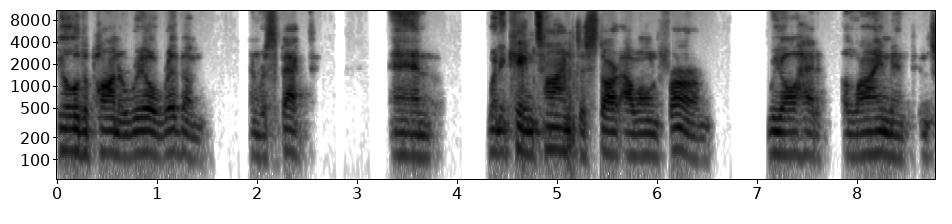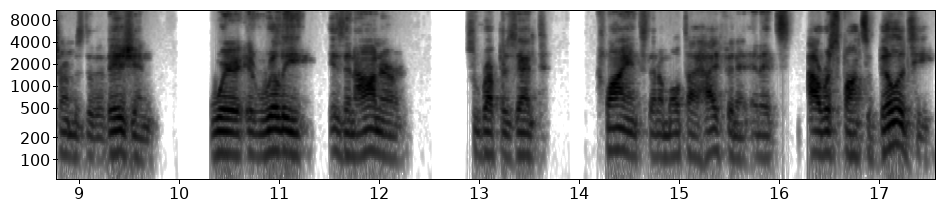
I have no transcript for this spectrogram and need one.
build upon a real rhythm and respect and when it came time to start our own firm, we all had alignment in terms of the vision, where it really is an honor to represent clients that are multi-hyphenate, and it's our responsibility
